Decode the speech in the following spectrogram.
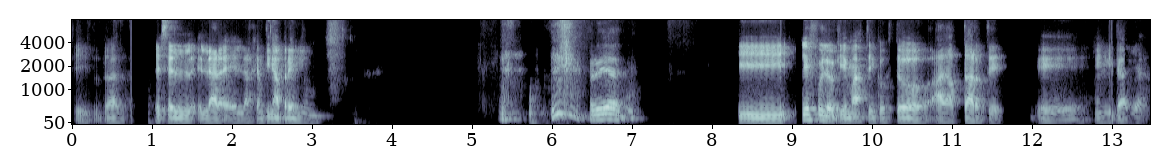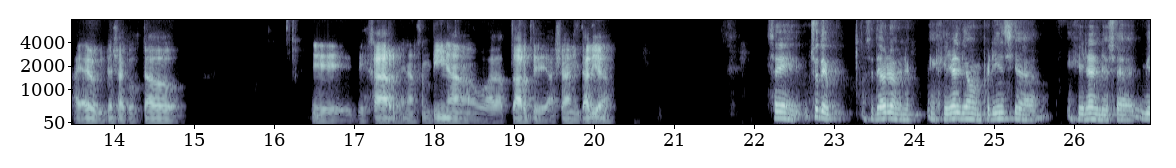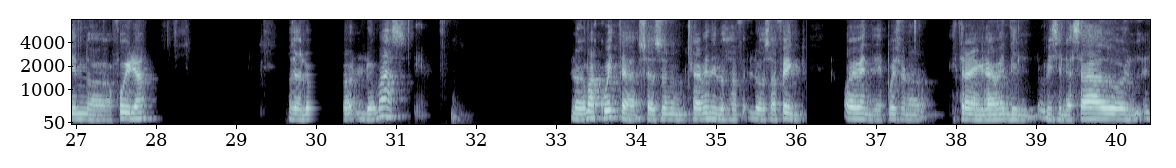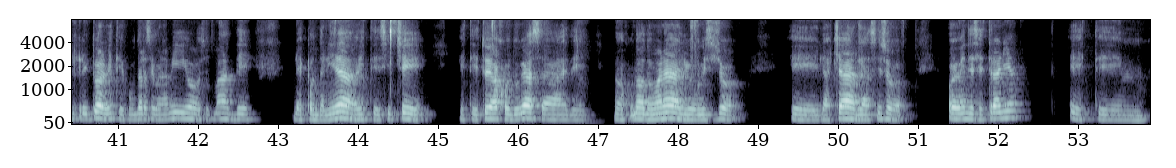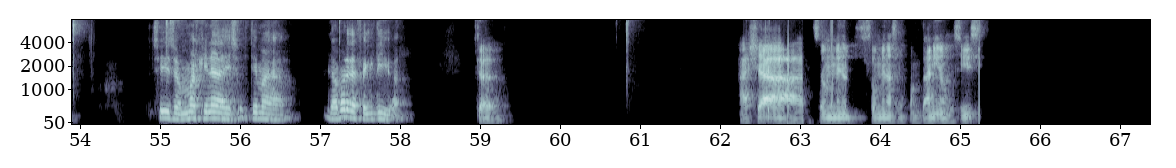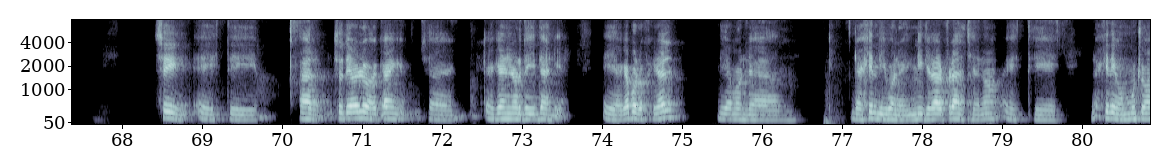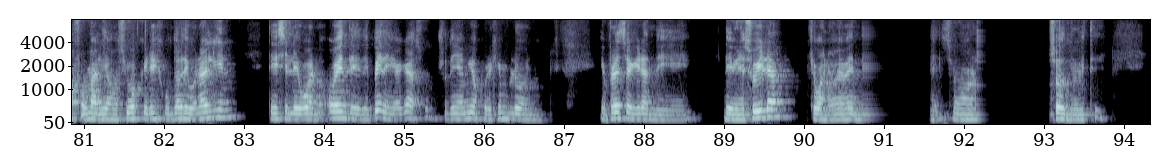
Sí, total. Es el, el el Argentina Premium. Olvídate. ¿Y qué fue lo que más te costó adaptarte eh, en Italia? ¿Hay algo que te haya costado eh, dejar en Argentina o adaptarte allá en Italia? Sí, yo te, o te hablo en, en general, digamos, experiencia en general, o sea, viendo afuera. O sea, lo, lo más, lo que más cuesta, o sea, son claramente los, los afectos. Obviamente, después uno extraña claramente el- es el asado, el, el ritual, ¿viste? Juntarse con amigos, el mate, la espontaneidad, ¿viste? Decir, che, este, estoy abajo de tu casa, de, nos juntamos a tomar algo, qué sé yo. Eh, las charlas, eso obviamente se extraña. Este, sí, eso, más que nada eso, el tema, la parte afectiva. Claro. Allá son menos, son menos espontáneos, decís. Sí, este, a ver, yo te hablo acá en, o sea, acá en el norte de Italia. Eh, acá por lo general, digamos, la, la gente, y bueno, ni que hablar Francia, ¿no? Este, la gente con mucho más formal, digamos, si vos querés juntarte con alguien, te decirle, bueno, obviamente depende de qué caso. Yo tenía amigos, por ejemplo, en, en Francia que eran de, de Venezuela, que bueno, obviamente somos nosotros, ¿viste?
